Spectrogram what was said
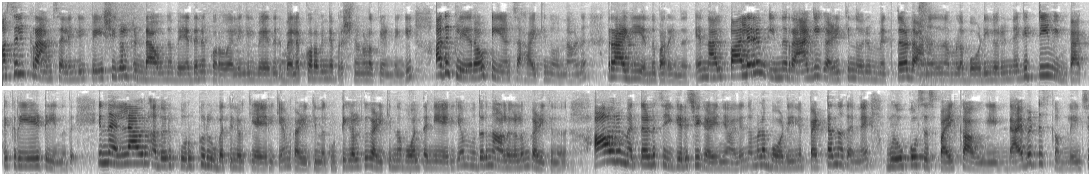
മസിൽ ക്രാംസ് അല്ലെങ്കിൽ പേശികൾക്ക് ഉണ്ടാവുന്ന വേദനക്കുറവ് അല്ലെങ്കിൽ വേദന ബലക്കുറവിന്റെ പ്രശ്നങ്ങളൊക്കെ ഉണ്ടെങ്കിൽ അത് ക്ലിയർ ഔട്ട് ചെയ്യാൻ സഹായിക്കുന്ന ഒന്നാണ് റാഗി എന്ന് പറയുന്നത്. എന്നാൽ പലരും ഇന്ന് റാഗി കഴിക്കുന്ന ഒരു മെത്തേഡാണ് നമ്മളെ ബോഡിയിൽ ഒരു നെഗറ്റീവ് ഇമ്പാക്റ്റ് ക്രിയേറ്റ് ചെയ്യുന്നത്. ഇന്ന് എല്ലാവരും അതൊരു കുറുക്ക് രൂപത്തിൽ ഒക്കെ ആയിരിക്കാം കഴിക്കുന്നത്. കുട്ടികൾക്ക് കഴിക്കുന്ന പോലെ തന്നെയായിരിക്കാം മുതിർന്ന ആളുകളും കഴിക്കുന്നത്. ആ ഒരു മെത്തേഡ് സ്വീകരിച്ചു കഴിഞ്ഞാൽ നമ്മളെ ബോഡിയിൽ പെട്ടെന്ന് തന്നെ ഗ്ലൂക്കോസ് സ്പൈക്ക് ആവുകയും ഡയബറ്റിസ് കംപ്ലയിൻസ്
